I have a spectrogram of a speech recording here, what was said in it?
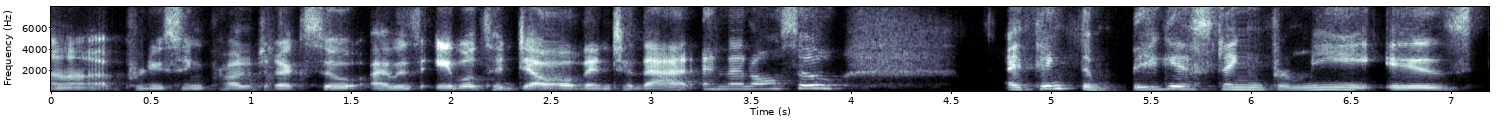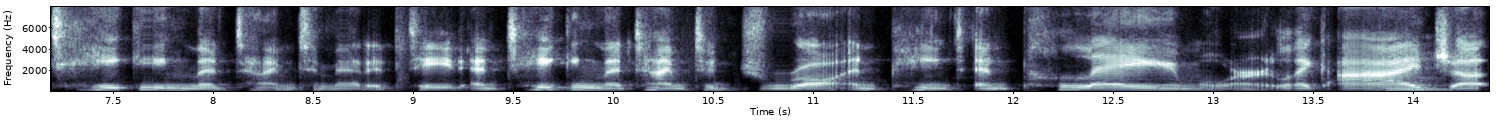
uh, producing projects so i was able to delve into that and then also I think the biggest thing for me is taking the time to meditate and taking the time to draw and paint and play more. Like I Mm. just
